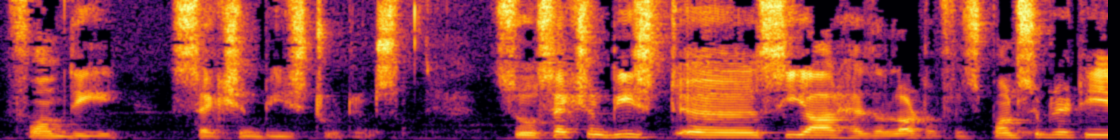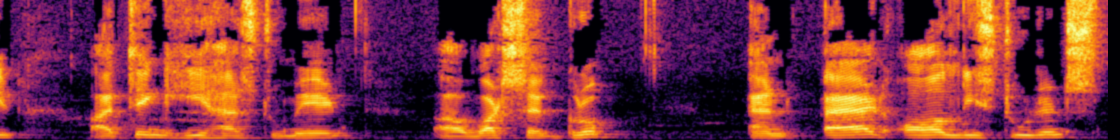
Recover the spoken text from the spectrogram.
from the section B students. So section B uh, CR has a lot of responsibility. I think he has to make a WhatsApp group and add all the students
